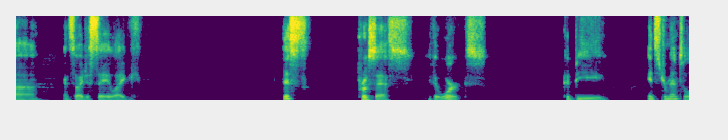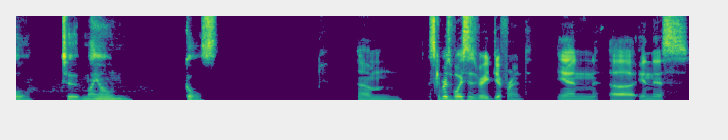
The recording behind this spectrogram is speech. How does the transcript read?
uh and so i just say like this process if it works could be instrumental to my own goals um, Skipper's voice is very different in uh, in this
